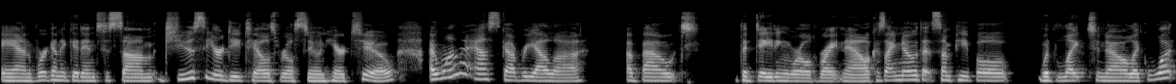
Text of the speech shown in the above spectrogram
And we're going to get into some juicier details real soon here, too. I want to ask Gabriela about the dating world right now, because I know that some people would like to know, like, what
